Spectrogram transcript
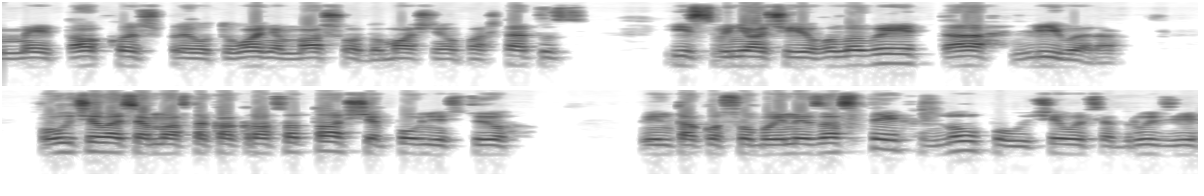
ми також приготуванням нашого домашнього паштету із свинячої голови та лівера. Получилася в нас така красота, ще повністю він так особо і не застиг. Ну, получилося, друзі,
